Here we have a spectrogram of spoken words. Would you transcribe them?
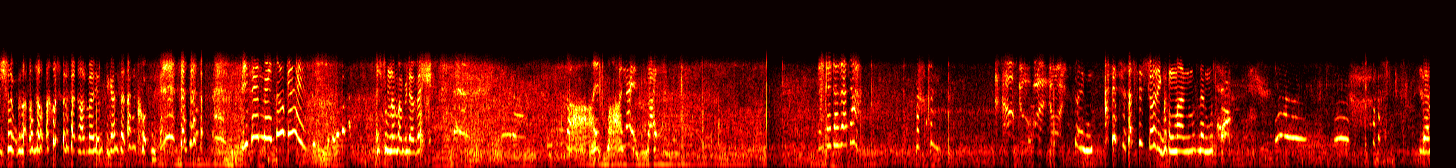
ich habe gerade das Auto da ran, weil die uns die ganze Zeit angucken. die finden mich so geil. Ich dann mal wieder weg. Oh, jetzt mal, nein, nein. Da, da, da, da, da. Mach an. Pass auf, du Hurensohn! Entschuldigung. Alter, Entschuldigung, Mann. Muss der muss. Ja.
